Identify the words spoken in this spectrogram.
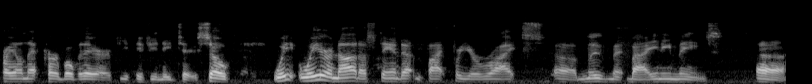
pray on that curb over there if you, if you need to. So we we are not a stand up and fight for your rights uh, movement by any means. Uh,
